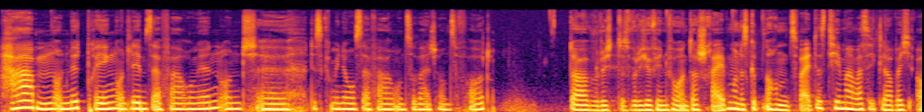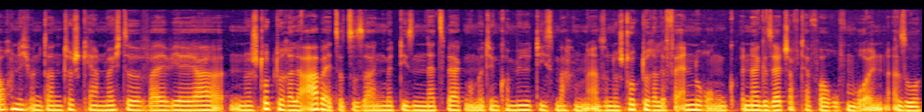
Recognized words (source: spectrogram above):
haben und mitbringen und Lebenserfahrungen und äh, Diskriminierungserfahrungen und so weiter und so fort da würde ich, das würde ich auf jeden Fall unterschreiben. Und es gibt noch ein zweites Thema, was ich glaube ich auch nicht unter den Tisch kehren möchte, weil wir ja eine strukturelle Arbeit sozusagen mit diesen Netzwerken und mit den Communities machen, also eine strukturelle Veränderung in der Gesellschaft hervorrufen wollen, also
